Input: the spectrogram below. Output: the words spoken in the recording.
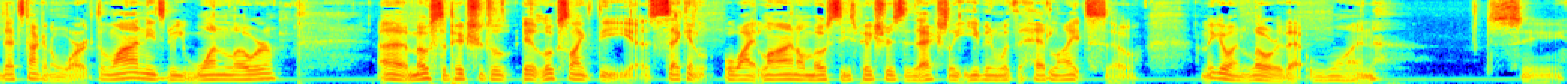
that's not going to work. The line needs to be one lower. Uh, most of the pictures, it looks like the uh, second white line on most of these pictures is actually even with the headlights. So let me go and lower that one. Let's see.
